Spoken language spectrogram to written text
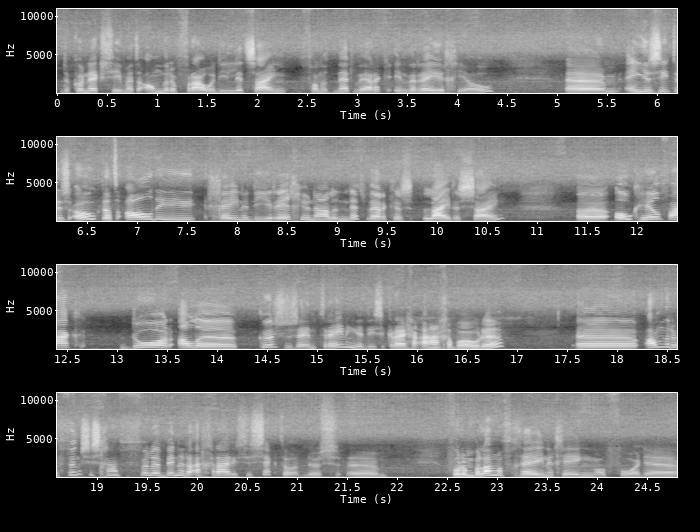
de connectie met de andere vrouwen die lid zijn van het netwerk in de regio. Um, en je ziet dus ook dat al diegenen die regionale netwerkersleiders zijn, ook heel vaak door alle cursussen en trainingen die ze krijgen aangeboden, uh, andere functies gaan vervullen binnen de agrarische sector. Dus uh, voor een belangenvereniging of voor de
